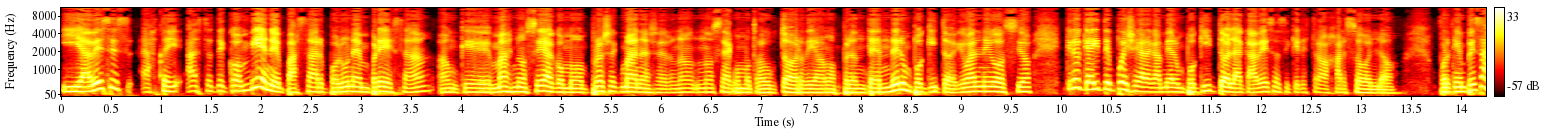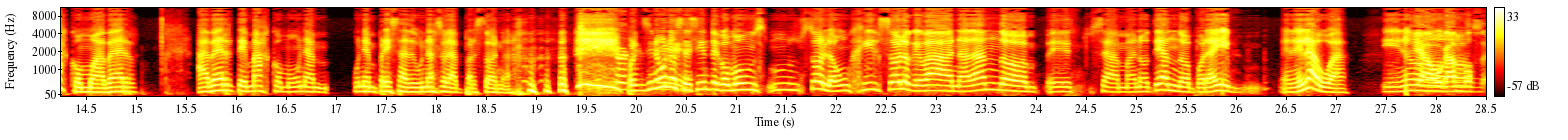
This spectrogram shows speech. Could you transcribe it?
y a veces hasta, hasta te conviene pasar por una empresa, aunque más no sea como project manager, no, no sea como traductor, digamos, pero entender un poquito de qué va el negocio, creo que ahí te puede llegar a cambiar un poquito la cabeza si quieres trabajar solo, porque empezás como a ver, a verte más como una, una empresa de una sola persona. Porque si no uno se siente como un, solo, un gil solo que va nadando, eh, o sea, manoteando por ahí en el agua. Y no... ahogándose.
